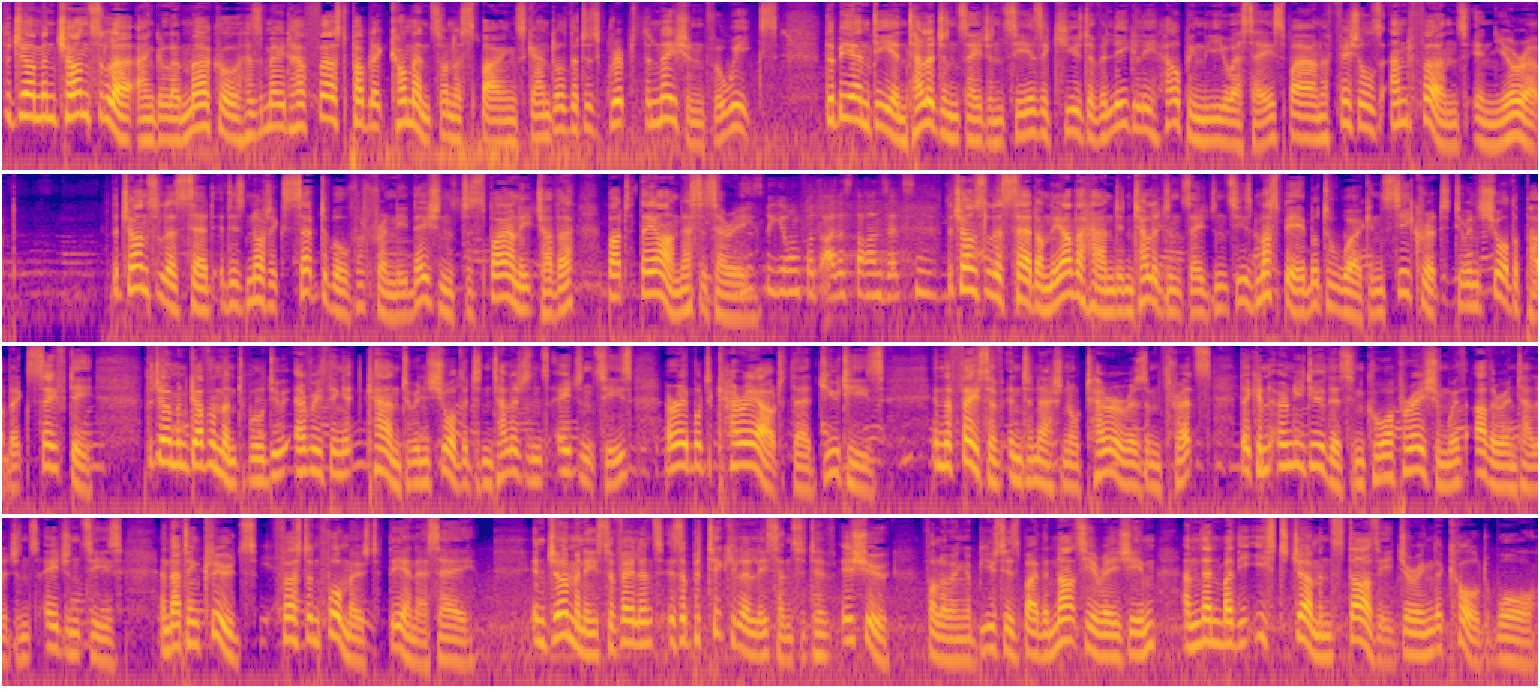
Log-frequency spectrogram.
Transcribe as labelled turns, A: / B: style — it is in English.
A: The German Chancellor, Angela Merkel, has made her first public comments on a spying scandal that has gripped the nation for weeks. The BND intelligence agency is accused of illegally helping the USA spy on officials and firms in Europe. The Chancellor said it is not acceptable for friendly nations to spy on each other, but they are necessary. The Chancellor said, on the other hand, intelligence agencies must be able to work in secret to ensure the public's safety. The German government will do everything it can to ensure that intelligence agencies are able to carry out their duties. In the face of international terrorism threats, they can only do this in cooperation with other intelligence agencies, and that includes, first and foremost, the NSA. In Germany, surveillance is a particularly sensitive issue, following abuses by the Nazi regime and then by the East German Stasi during the Cold War.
